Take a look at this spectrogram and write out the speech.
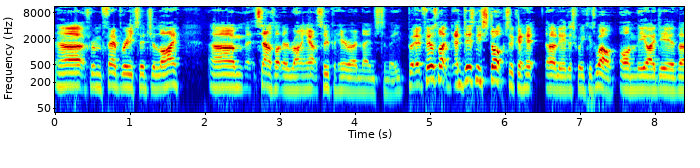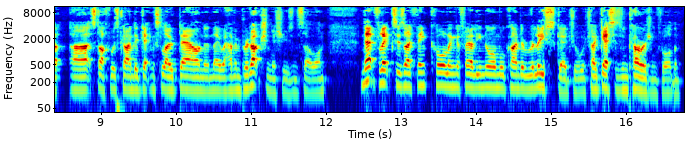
uh, from February to July. Um, it sounds like they're running out superhero names to me, but it feels like. And Disney stock took a hit earlier this week as well on the idea that uh, stuff was kind of getting slowed down and they were having production issues and so on. Netflix is, I think, calling a fairly normal kind of release schedule, which I guess is encouraging for them.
